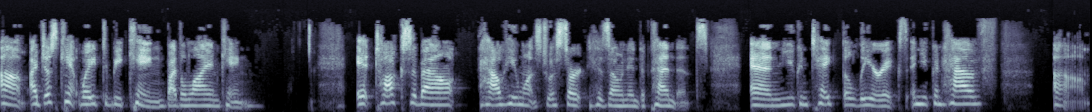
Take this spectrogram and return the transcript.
um, I just can't wait to be king by the Lion King. It talks about how he wants to assert his own independence, and you can take the lyrics and you can have um,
